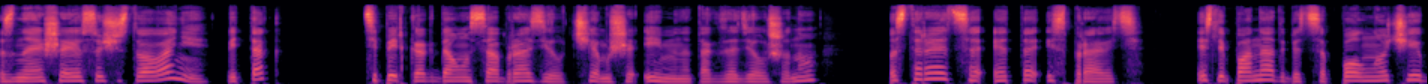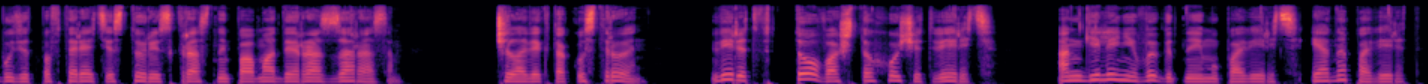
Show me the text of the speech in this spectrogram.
знаешь о ее существовании, ведь так? Теперь, когда он сообразил, чем же именно так задел жену, постарается это исправить. Если понадобится, полночи и будет повторять историю с красной помадой раз за разом. Человек так устроен. Верит в то, во что хочет верить. Ангелине выгодно ему поверить, и она поверит.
